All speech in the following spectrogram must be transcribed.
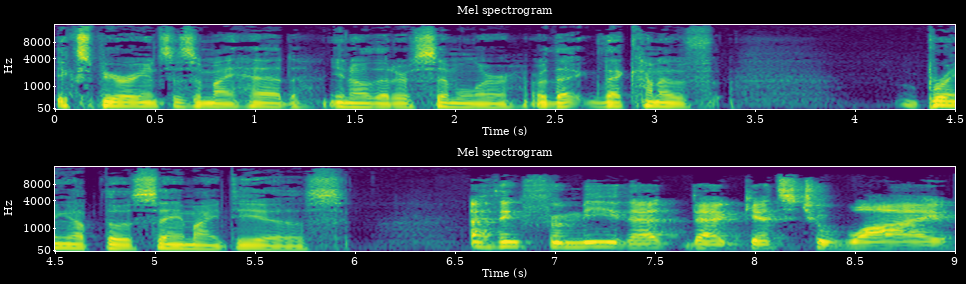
experiences in my head you know that are similar or that that kind of bring up those same ideas. I think for me that that gets to why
